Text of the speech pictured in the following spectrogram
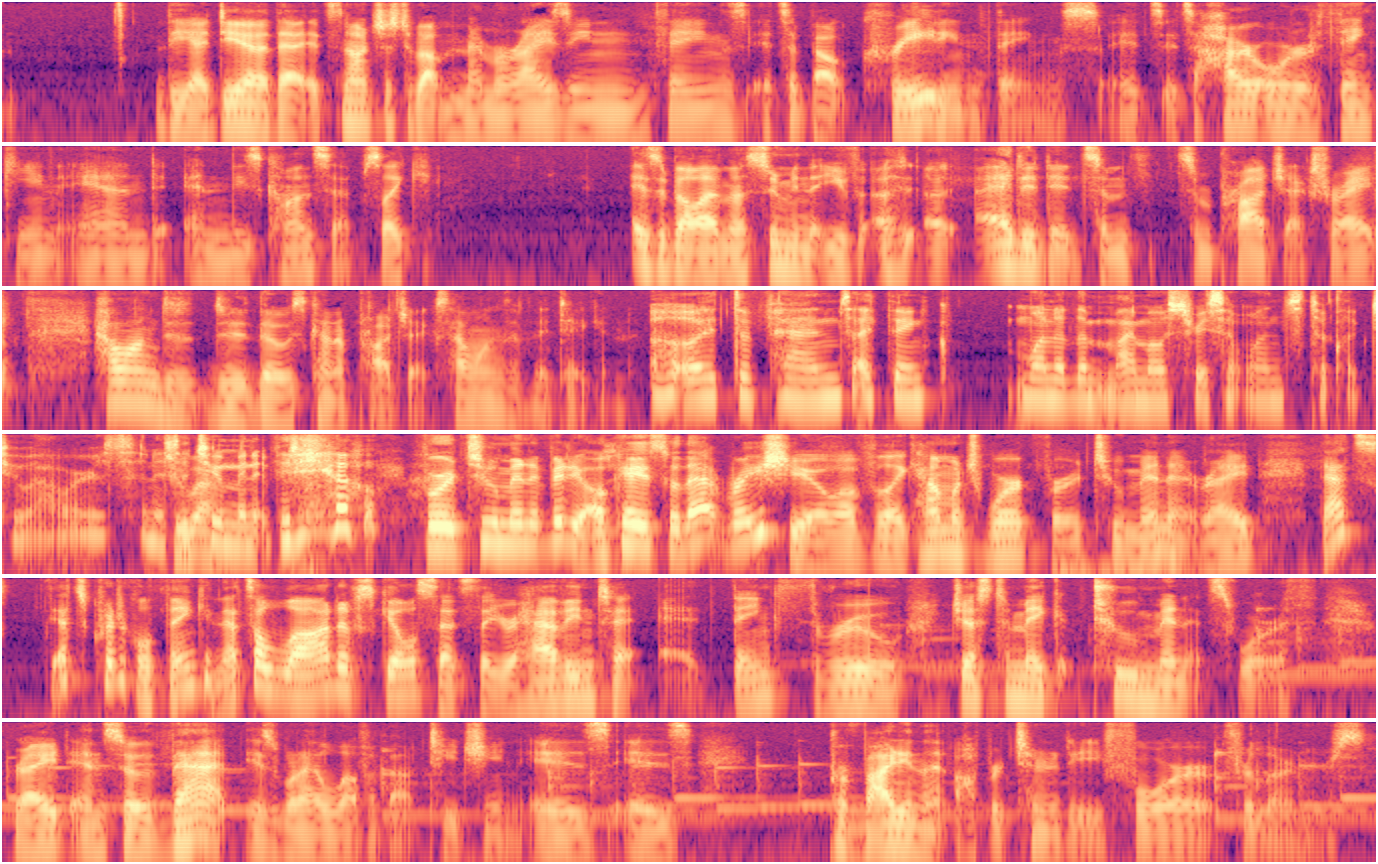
the idea that it's not just about memorizing things it's about creating things it's it's a higher order thinking and and these concepts like Isabel, I'm assuming that you've uh, uh, edited some some projects, right? How long do, do those kind of projects? How long have they taken? Oh, it depends. I think one of the my most recent ones took like two hours, and it's Two a hours. two minute video. For a two minute video, okay, so that ratio of like how much work for a two minute, right? That's that's critical thinking. That's a lot of skill sets that you're having to eh, think through just to make two minutes worth, right? And so that is what I love about teaching is is providing that opportunity for for learners.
